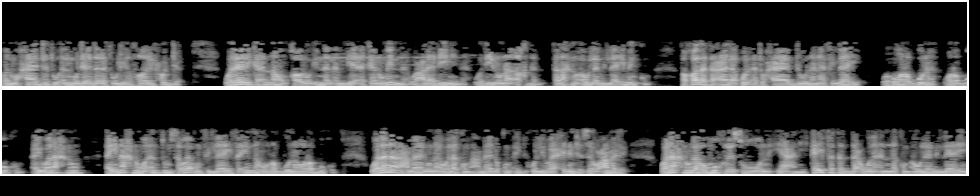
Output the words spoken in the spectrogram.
والمحاجة المجادلة لإظهار الحجة. وذلك أنهم قالوا إن الأنبياء كانوا منا وعلى ديننا وديننا أقدم فنحن أولى بالله منكم. فقال تعالى قل أتحاجوننا في الله وهو ربنا وربكم. أي ونحن أي نحن وأنتم سواء في الله فإنه ربنا وربكم. ولنا أعمالنا ولكم أعمالكم أي بكل واحد جزاء عمله. ونحن له مخلصون. يعني كيف تدعون أنكم أولى بالله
